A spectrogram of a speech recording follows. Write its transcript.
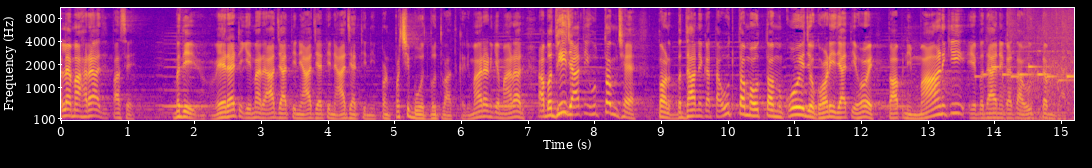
એટલે મહારાજ પાસે બધી વેરાયટી કે મારે આ જાતિની આ જાતિની આ જાતિની. પણ પછી બહુ અદભુત વાત કરી. મહારાજ કે મહારાજ, આ બધી જાતિ ઉત્તમ છે, પણ બધાને કરતા ઉત્તમ ઉત્તમ કોઈ જો ઘોડી જાતિ હોય, તો આપની માણકી એ બધાને કરતા ઉત્તમ જાતિ.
